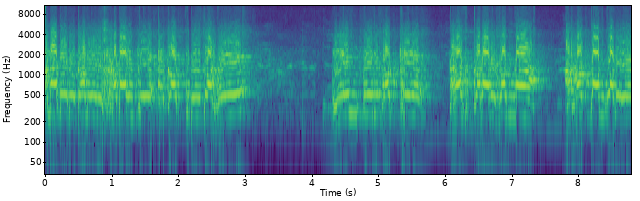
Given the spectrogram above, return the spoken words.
আমাদের দলের সবাইকে একত্রিত হয়ে বিএনপির পক্ষে কাজ করার জন্য আহ্বান জানিয়ে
